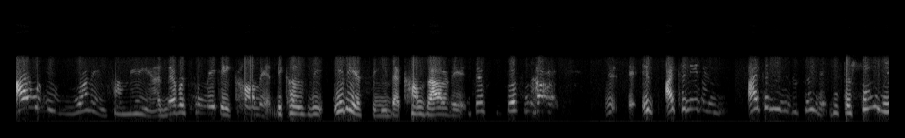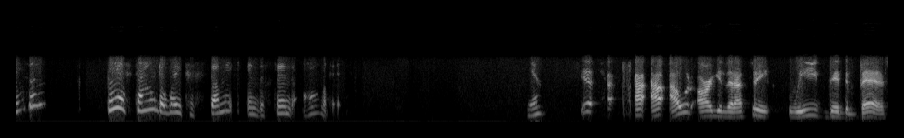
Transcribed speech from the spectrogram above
I would be running for media never to make a comment because the idiocy that comes out of it just just not. It, it, I couldn't even I couldn't even defend it. But for some reason, they have found a way to stomach and defend all of it. Yeah. Yeah, I, I I would argue that I think we did the best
